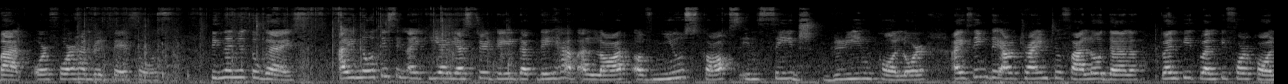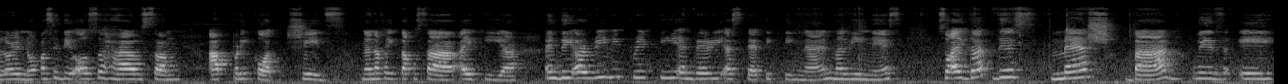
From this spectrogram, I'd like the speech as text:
baht or 400 pesos. Tingnan nyo to guys. I noticed in IKEA yesterday that they have a lot of new stocks in sage green color. I think they are trying to follow the 2024 color, no? Kasi they also have some apricot shades na nakita ko sa IKEA. And they are really pretty and very aesthetic tingnan, malinis. So I got this mesh bag with a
